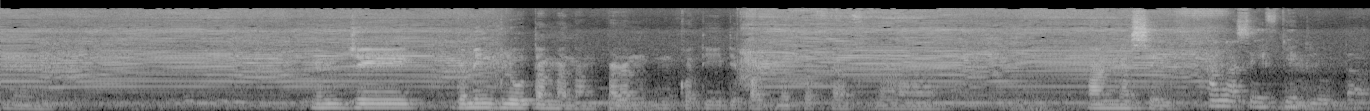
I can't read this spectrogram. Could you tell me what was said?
Hmm. Yung J gaming glutamanang parang inkoti Department of Health na ang na safe. Ang nga safe kay gluta.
